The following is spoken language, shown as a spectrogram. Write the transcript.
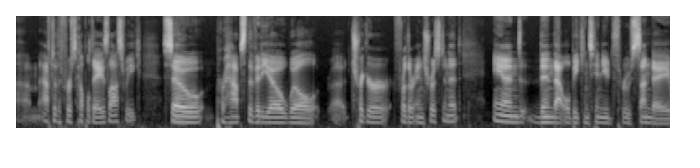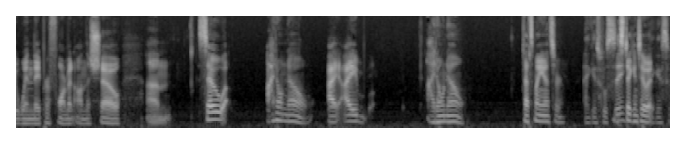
um, after the first couple days last week. So perhaps the video will uh, trigger further interest in it, and then that will be continued through Sunday when they perform it on the show. Um, so I don't know. I I I don't know. That's my answer. I guess we'll see. I'm sticking to it. I guess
